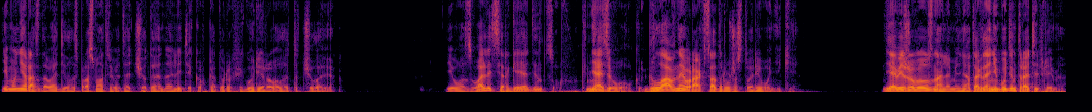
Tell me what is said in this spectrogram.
Ему не раз доводилось просматривать отчеты аналитиков, в которых фигурировал этот человек. Его звали Сергей Одинцов, князь Волк, главный враг Содружества Рионики. Я вижу, вы узнали меня, тогда не будем тратить время.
